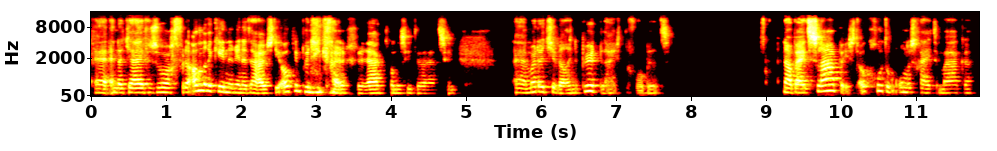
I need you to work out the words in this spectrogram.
Uh, en dat jij even zorgt voor de andere kinderen in het huis die ook in paniek waren geraakt van de situatie. Uh, maar dat je wel in de buurt blijft bijvoorbeeld. Nou, bij het slapen is het ook goed om onderscheid te maken.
